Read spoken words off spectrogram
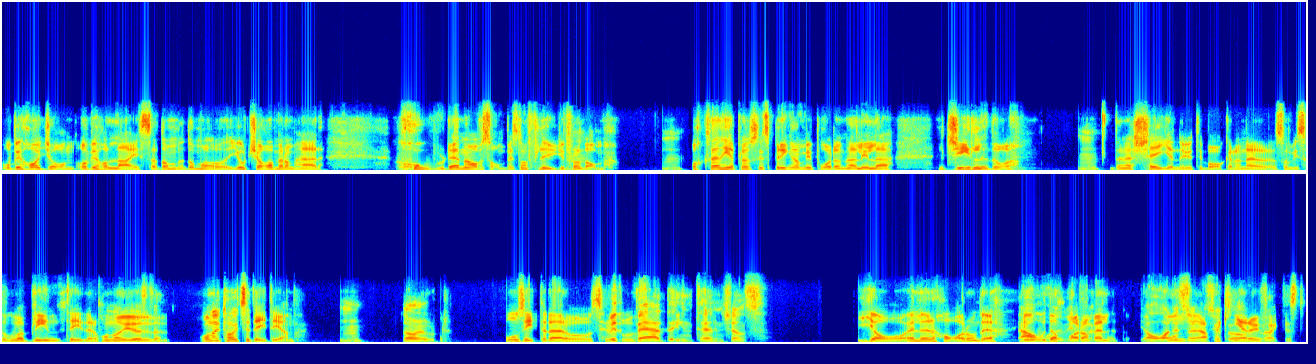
Och vi har John och vi har Liza. De, de har gjort sig av med de här horderna av zombies. De flyr från mm. dem. Mm. Och sen helt plötsligt springer de ju på den här lilla Jill då Mm. Den här tjejen är ju tillbaka, den här som vi såg var blind tidigare. Hon har ju, hon har ju tagit sig dit igen. Mm. Det har hon gjort. Hon sitter där och... With och... bad intentions. Ja, eller har hon det? Ja, jo, det har hon väl. Ja, hon attackerar ju faktiskt.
